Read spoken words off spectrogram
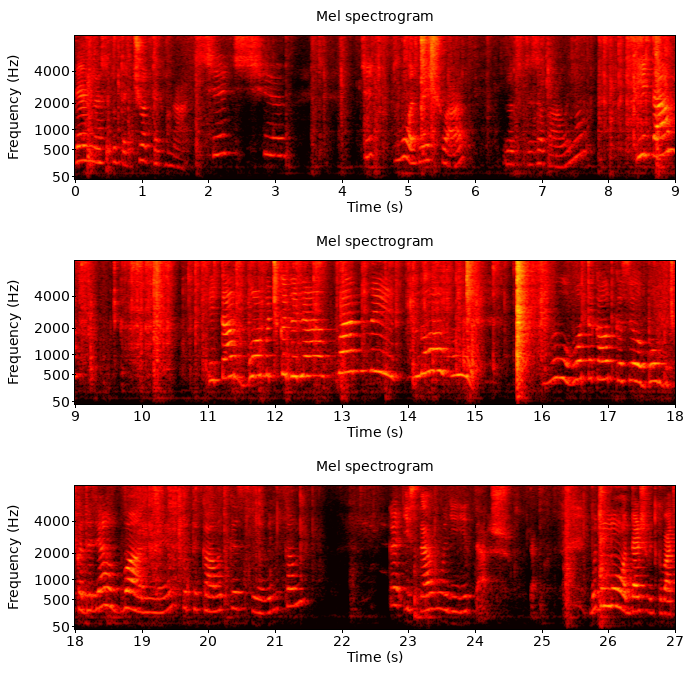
Де в нас тут 14? О, знайшла. Ну, тут завалено. І там. І там бомбочка для ванни. Знову. Ну, вот така от красива бомбочка для ванни. Вот така от красивенька. І ставимо її теж. Так. Будемо далі відкривати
